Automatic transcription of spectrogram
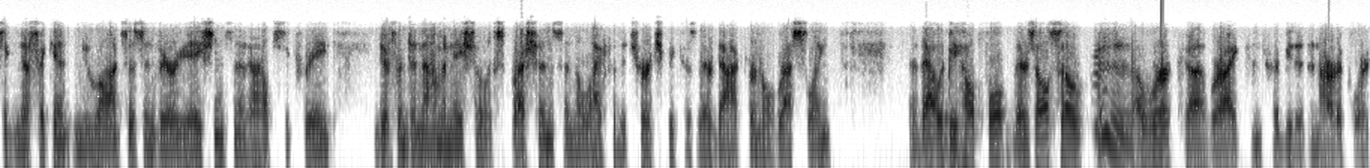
significant nuances and variations, and it helps to create different denominational expressions in the life of the church because they're doctrinal wrestling. And that would be helpful. There's also a work uh, where I contributed an article or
